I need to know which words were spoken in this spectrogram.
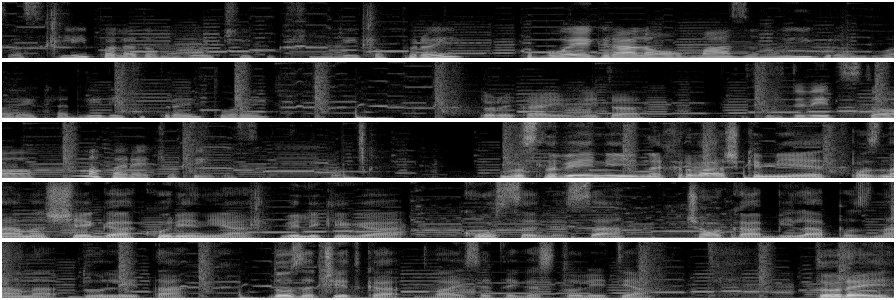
sva sklepala, da mogoče kakšno leto prej, ko bova igrala umazano igro in bova rekla dve leti prej, torej Torej, kaj leta 1900, ma pa reče 50. V Sloveniji na Hrvaškem je poznana šega kurjenja velikega kosa lesa, čoka bila poznana do leta, do začetka 20. stoletja. Torej, uh,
